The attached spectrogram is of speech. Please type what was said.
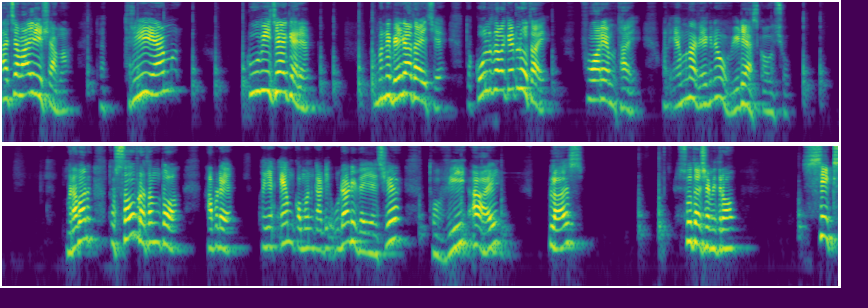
આ છે વાય દિશામાં. થ્રી એમ ટુ વી છે કેરેટ. બંને ભેગા થાય છે. તો કુલ દળ કેટલું થાય? ફોર એમ થાય. અને એમના વેગને હું વિડ્યાસ કહું છું. બરાબર? તો સૌ પ્રથમ તો આપણે અહીંયા એમ કોમન કાઢી ઉડાડી દઈએ છીએ, તો વી આઈ પ્લસ શું થશે મિત્રો? સિક્સ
